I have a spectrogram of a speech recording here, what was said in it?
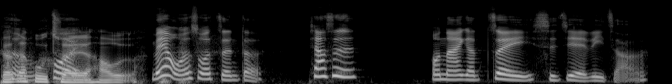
不要再互吹了，好恶。没有，我是说真的，像是我拿一个最实际的例子啊，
